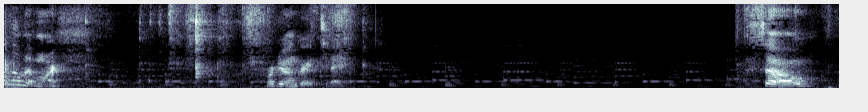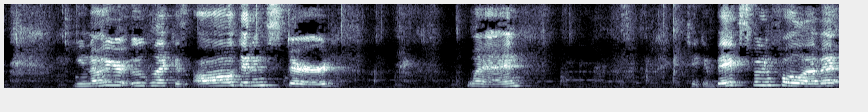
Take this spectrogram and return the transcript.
A little bit more. We're doing great today. So, you know your oobleck is all good and stirred when Take a big spoonful of it.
